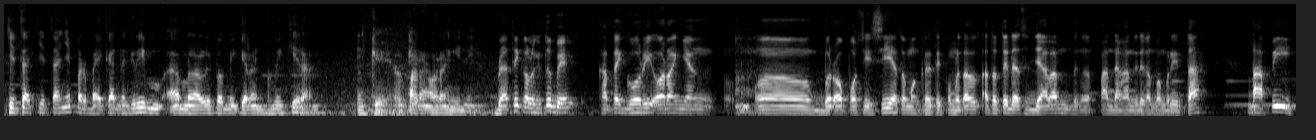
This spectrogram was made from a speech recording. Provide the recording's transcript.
Cita-citanya perbaikan negeri eh, melalui pemikiran-pemikiran Oke, oke. orang-orang ini. Berarti kalau gitu be kategori orang yang eh, beroposisi atau mengkritik pemerintah atau tidak sejalan dengan pandangan dengan pemerintah, tapi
